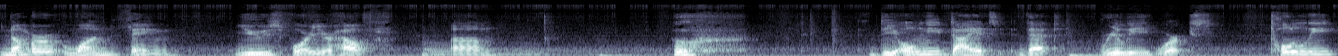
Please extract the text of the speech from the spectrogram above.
Number one thing used for your health. Um, the only diet that really works totally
